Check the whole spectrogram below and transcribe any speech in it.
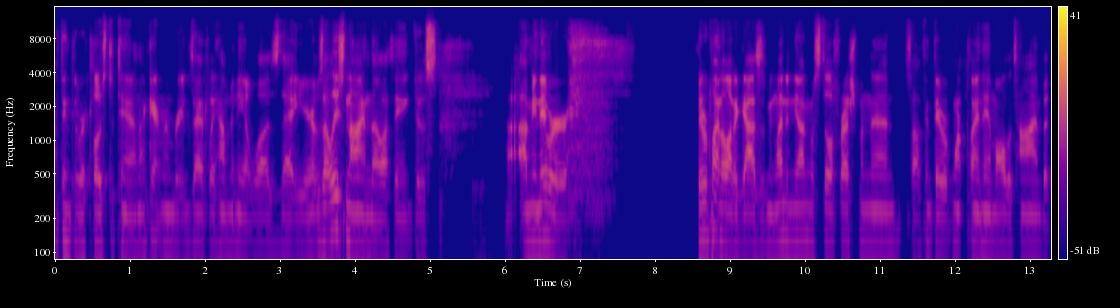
I think they were close to 10. I can't remember exactly how many it was that year. It was at least nine, though, I think, because I mean, they were they were playing a lot of guys. I mean, Landon Young was still a freshman then, so I think they were, weren't playing him all the time. But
